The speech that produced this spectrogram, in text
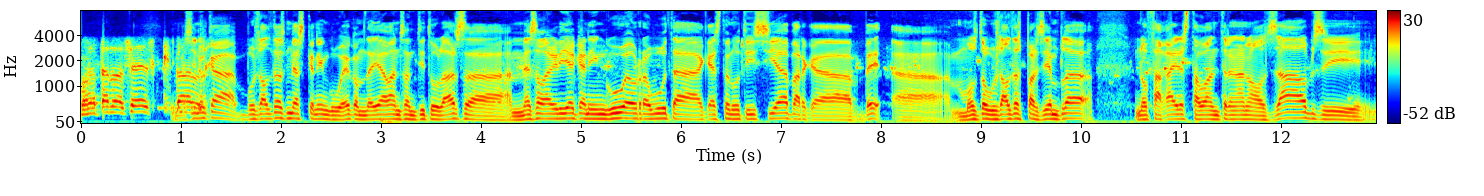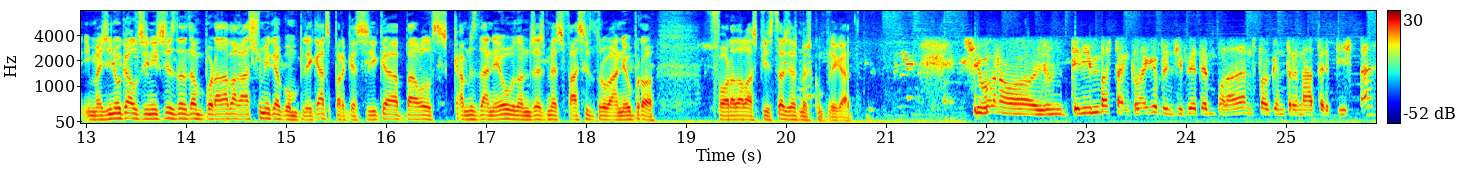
Bona tarda, Cesc. Què tal? Imagino que vosaltres més que ningú, eh, com deia abans en titulars, eh, amb més alegria que ningú heu rebut eh, aquesta notícia perquè, bé, eh, molts de vosaltres, per exemple, no fa gaire estàveu entrenant als Alps i imagino que els inicis de temporada a vegades són mica complicats perquè sí que pels camps de neu doncs és més fàcil trobar neu, però fora de les pistes ja és més complicat. Sí, bueno, tenim bastant clar que a principi de temporada ens toca entrenar per pista.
